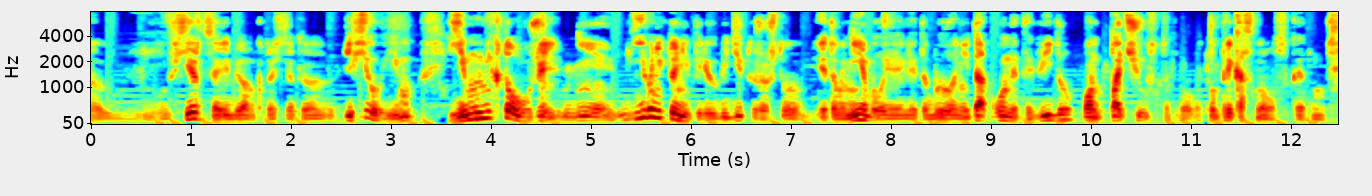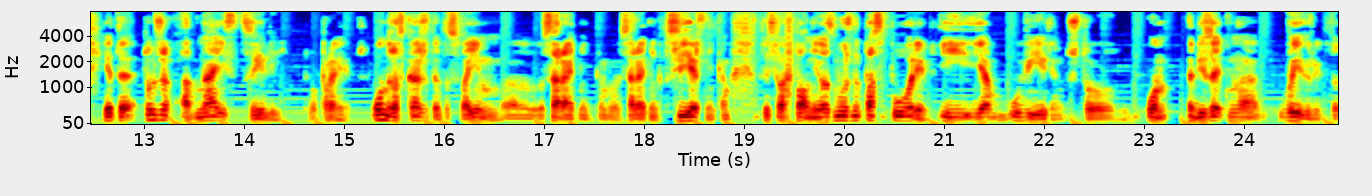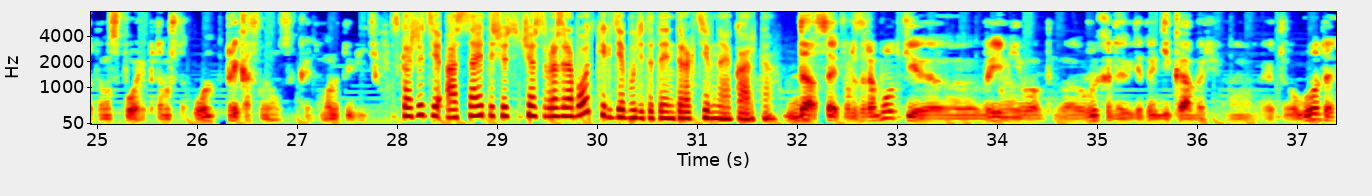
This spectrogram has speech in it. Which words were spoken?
в сердце ребенка, то есть это и все, ему, ему никто уже не, его никто не переубедит уже, что этого не было или это было не так, он это видел, он почувствовал, он прикоснулся к этому. Это тоже одна из целей этого проекта. Он расскажет это своим э, соратникам, соратникам, сверстникам. То есть вполне возможно поспорит. И я уверен, что он обязательно выиграет в этом споре, потому что он прикоснулся к этому, он это видел. Скажите, а сайт еще сейчас в разработке, где будет эта интерактивная карта? Да, сайт в разработке, э, время его э, выхода где-то декабрь э, этого года.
